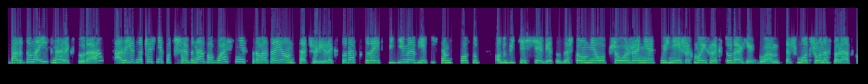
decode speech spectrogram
bardzo naiwna lektura, ale jednocześnie potrzebna, bo właśnie sprowadzająca, czyli lektura, w której widzimy w jakiś tam sposób odbicie siebie. To zresztą miało przełożenie w późniejszych moich lekturach, jak byłam też młodszą nastolatką,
